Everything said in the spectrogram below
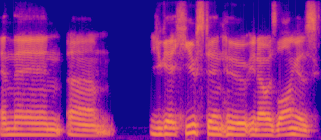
and then um, you get Houston, who you know, as long as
